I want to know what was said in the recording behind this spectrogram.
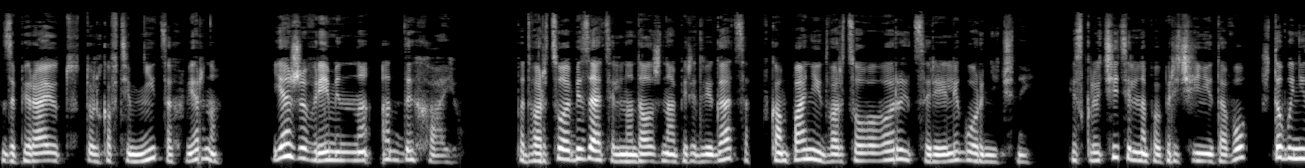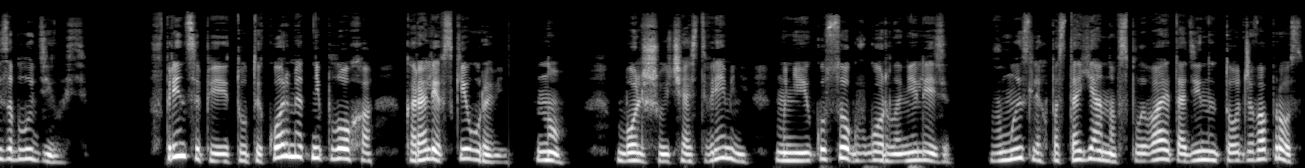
Запирают только в темницах, верно? Я же временно отдыхаю. По дворцу обязательно должна передвигаться в компании дворцового рыцаря или горничной. Исключительно по причине того, чтобы не заблудилась. В принципе, тут и кормят неплохо, королевский уровень. Но большую часть времени мне и кусок в горло не лезет. В мыслях постоянно всплывает один и тот же вопрос.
